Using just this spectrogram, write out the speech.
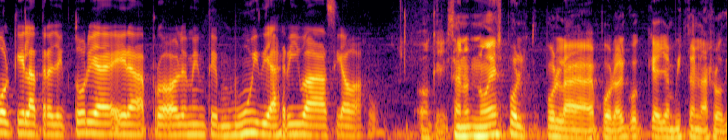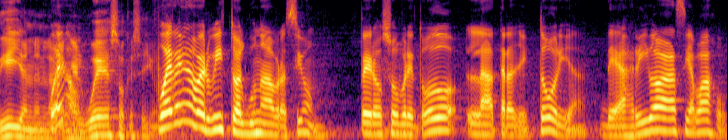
porque la trayectoria era probablemente muy de arriba hacia abajo. Ok, o sea, no, es por, por, la, por algo que hayan visto en la rodilla, en, el hueso, qué sé yo. Pueden haber visto alguna abrasión, pero sobre todo la trayectoria de arriba hacia abajo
